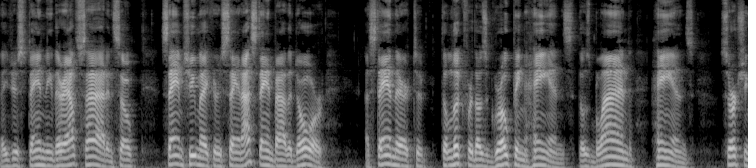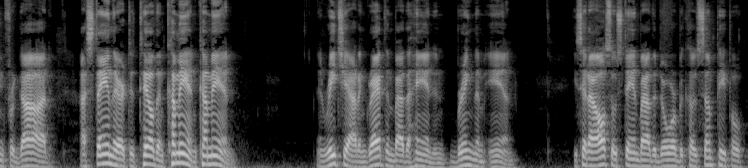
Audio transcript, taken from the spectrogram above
They're just standing there outside. And so Sam Shoemaker is saying, I stand by the door. I stand there to, to look for those groping hands, those blind hands searching for God. I stand there to tell them, come in, come in, and reach out and grab them by the hand and bring them in. He said, I also stand by the door because some people,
